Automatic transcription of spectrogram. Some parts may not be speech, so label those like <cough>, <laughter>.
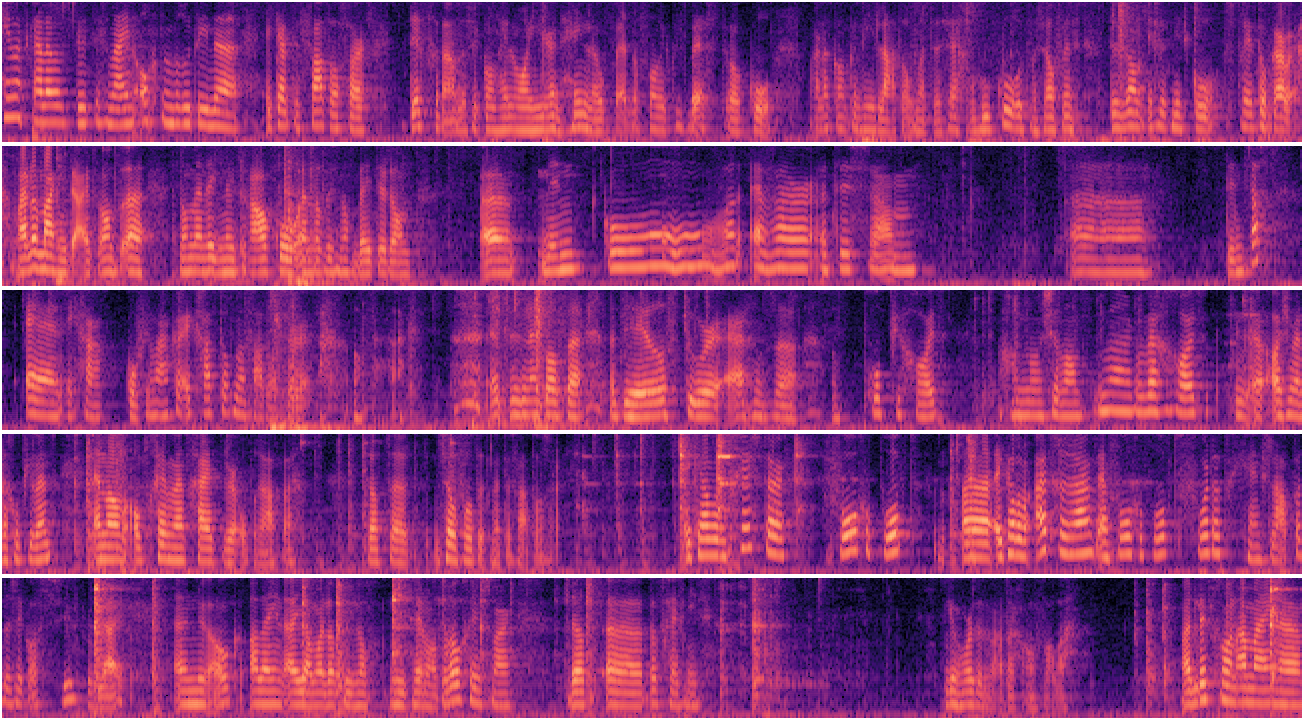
Hey Matcalo, dit is mijn ochtendroutine. Ik heb de vaatwasser dicht gedaan, dus ik kon helemaal hierheen lopen. En dat vond ik best wel cool. Maar dan kan ik het niet laten om het te zeggen hoe cool ik mezelf vind. Dus dan is het niet cool. Streeft elkaar weg. Maar dat maakt niet uit, want uh, dan ben ik neutraal cool. En dat is nog beter dan uh, min cool, whatever. Het is um, uh, dinsdag. En ik ga koffie maken. Ik ga toch mijn vaatwasser <laughs> openmaken. Het is net als uh, dat je heel stoer ergens uh, een propje gooit. Gewoon nonchalant. Nou, ik heb weggegooid. In, uh, als je met een groepje bent. En dan op een gegeven moment ga je het weer oprapen. Dat, zo voelt het met de vaatwasser. Ik heb hem gisteren volgepropt. ik had hem uitgeruimd en volgepropt voordat ik ging slapen. Dus ik was super blij. En nu ook. Alleen jammer dat hij nog niet helemaal droog is, maar dat, dat geeft niet. Je hoort het water gewoon vallen. Maar het ligt gewoon aan mijn uh,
